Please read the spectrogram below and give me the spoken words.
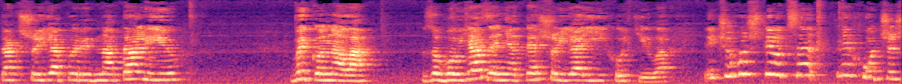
Так що я перед Наталією виконала зобов'язання те, що я їй хотіла. І чого ж ти оце не хочеш?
